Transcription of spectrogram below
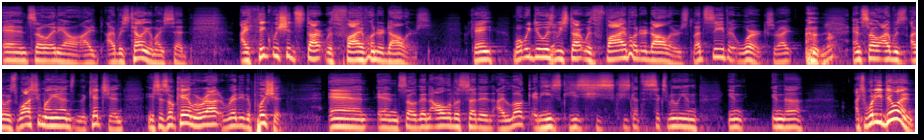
And so anyhow i i was telling him i said i think we should start with $500 okay? What we do is we start with $500 let's see if it works right? And so i was i was washing my hands in the kitchen. He says okay i'm ready to push it. And and so then all of a sudden i look and he's he's he's, he's got the six million in in the, I said, what are you doing?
